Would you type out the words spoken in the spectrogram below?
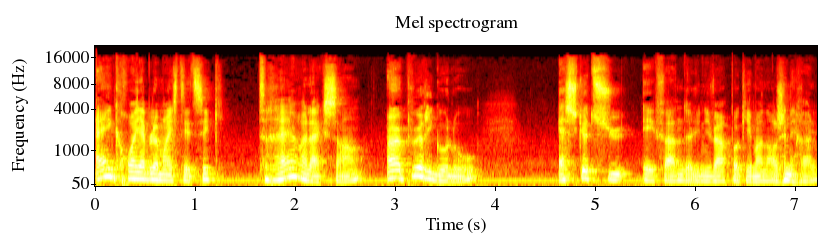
incroyablement esthétique, très relaxant, un peu rigolo. Est-ce que tu es fan de l'univers Pokémon en général?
